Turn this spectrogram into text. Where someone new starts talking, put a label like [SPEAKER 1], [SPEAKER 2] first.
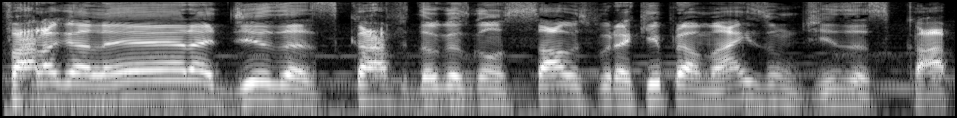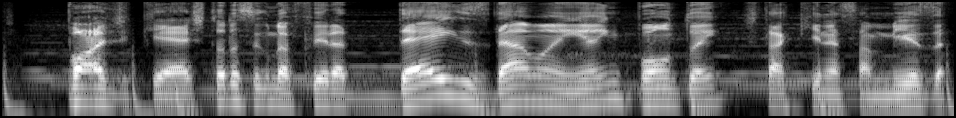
[SPEAKER 1] Fala galera, Jesus Cop, Douglas Gonçalves por aqui para mais um Jesus Cop Podcast. Toda segunda-feira, 10 da manhã em ponto, hein? Está aqui nessa mesa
